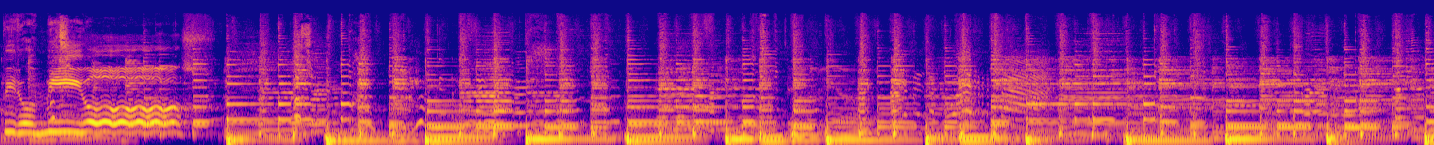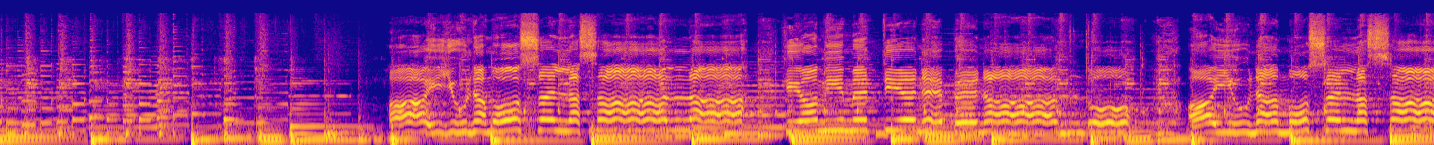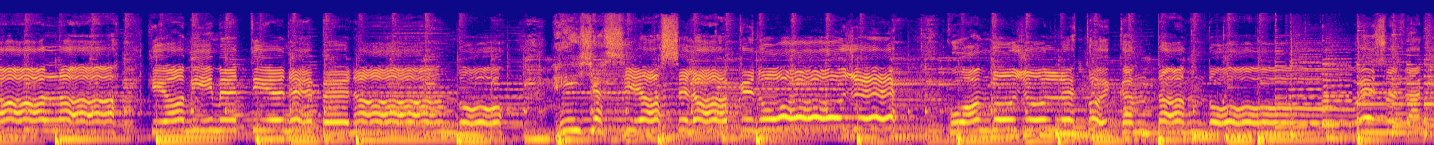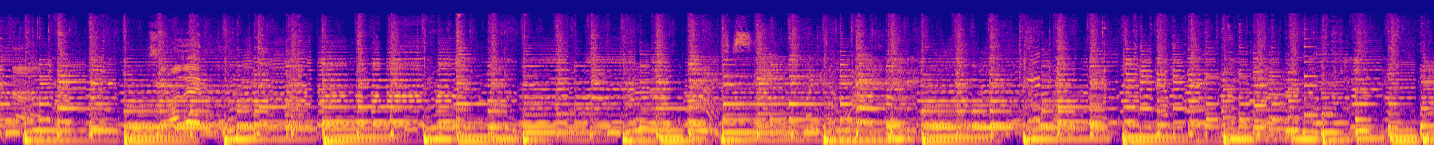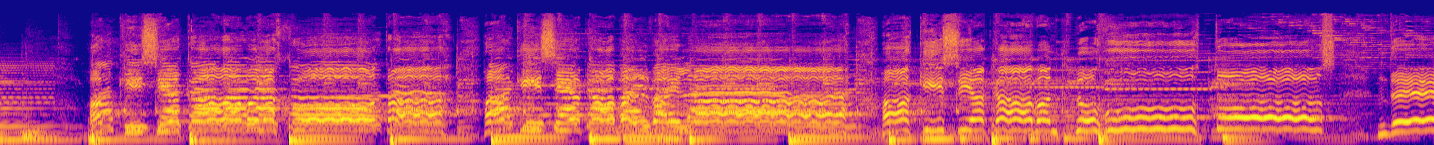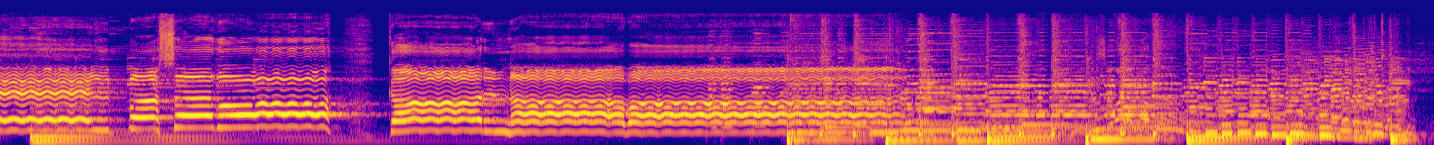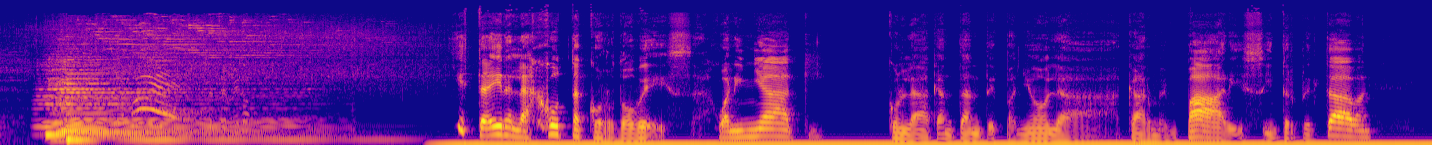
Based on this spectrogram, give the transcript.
suspiros míos. Esta era la Jota cordobesa, Juan Iñaki, con la cantante española Carmen Paris, interpretaban,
